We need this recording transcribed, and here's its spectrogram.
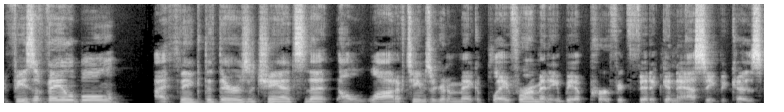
if he's available, I think that there's a chance that a lot of teams are going to make a play for him, and he'd be a perfect fit at Ganassi because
